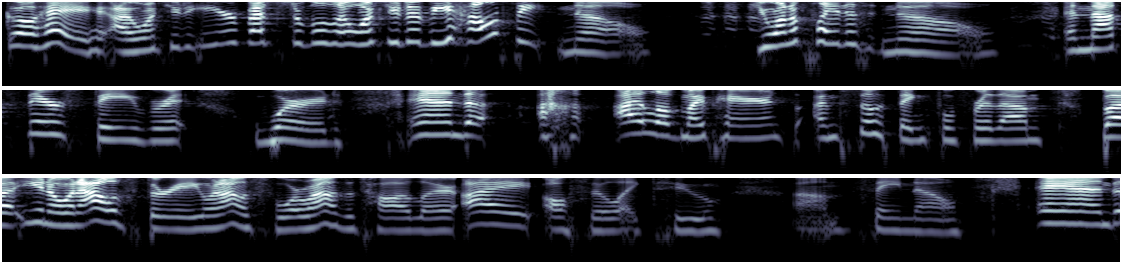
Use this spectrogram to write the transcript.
Go, hey, I want you to eat your vegetables. I want you to be healthy. No. Do you want to play this? No. And that's their favorite word. And uh, I love my parents. I'm so thankful for them. But, you know, when I was three, when I was four, when I was a toddler, I also like to um, say no. And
